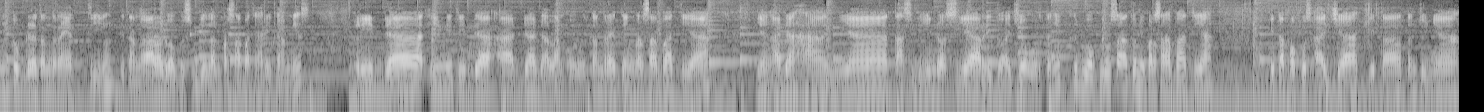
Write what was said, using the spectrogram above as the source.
untuk deretan rating di tanggal 29 persahabat hari Kamis, Lida ini tidak ada dalam urutan rating persahabat ya. Yang ada hanya Tasbih Indosiar, itu aja urutannya ke-21 nih persahabat ya. Kita fokus aja, kita tentunya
